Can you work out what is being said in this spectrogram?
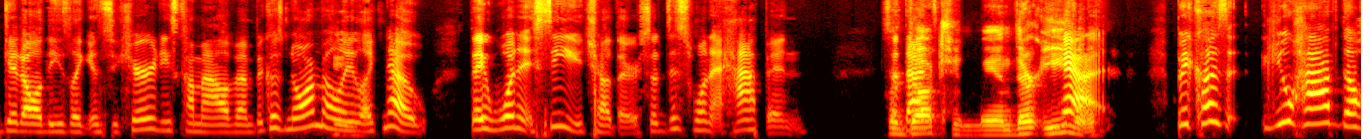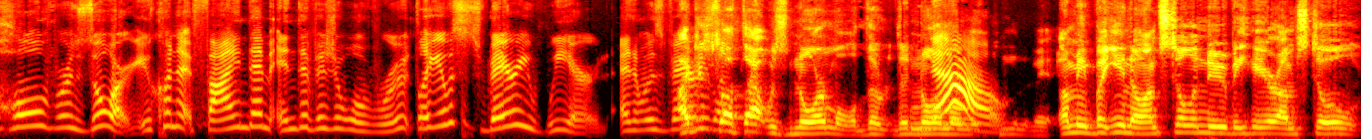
get all these like insecurities come out of him. Because normally, Mm. like, no, they wouldn't see each other. So this wouldn't happen. So production, man. They're evil. yeah. Because you have the whole resort. You couldn't find them individual route. Like it was just very weird. And it was very I just like, thought that was normal, the the normal No. routine of it. I mean, but you know, I'm still a newbie here. I'm still,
